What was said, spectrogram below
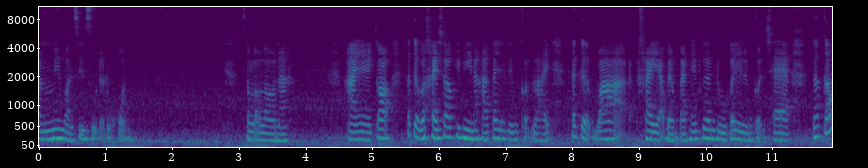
มันไม่มีวันสิ้นสุดอะทุกคนสำหรับเรานะ อะยังไงก็ถ้าเกิดว่าใครชอบคลิปนี้นะคะ ก็อย่าลืมกดไลค์ ถ้าเกิดว่าใครอยากแบ่งปันให้เพื่อนดูก็อย่าลืมกดแชร์ แล้วก็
